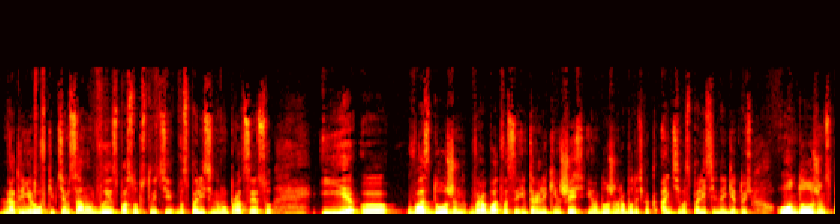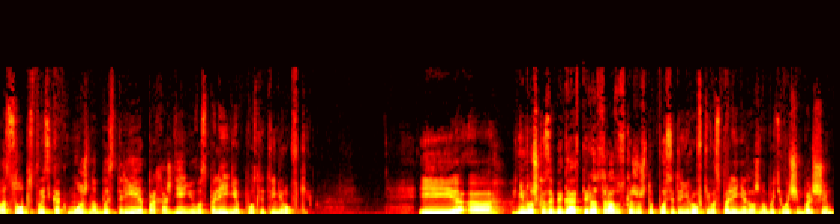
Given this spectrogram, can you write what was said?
на тренировке, тем самым вы способствуете воспалительному процессу, и э, у вас должен вырабатываться интерлейкин-6, и он должен работать как антивоспалительный агент. То есть он должен способствовать как можно быстрее прохождению воспаления после тренировки. И э, немножко забегая вперед, сразу скажу, что после тренировки воспаление должно быть очень большим.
